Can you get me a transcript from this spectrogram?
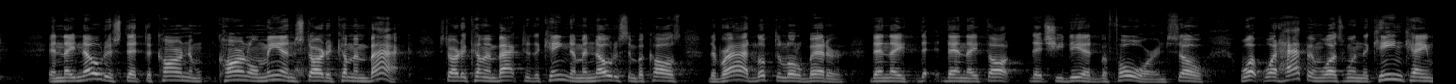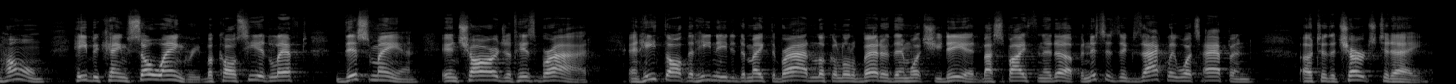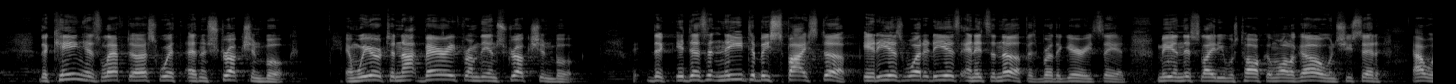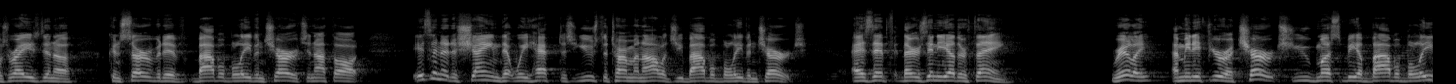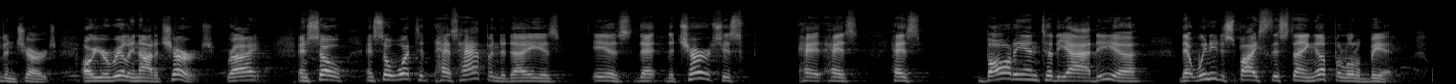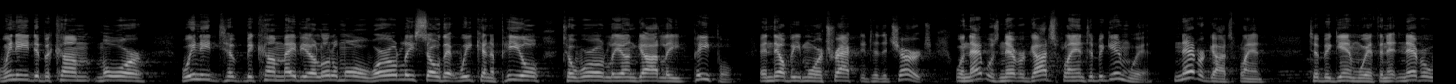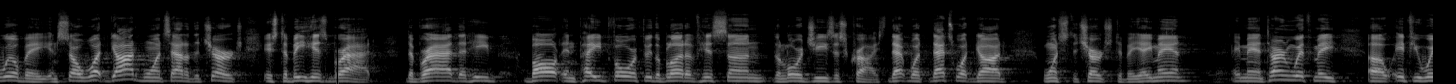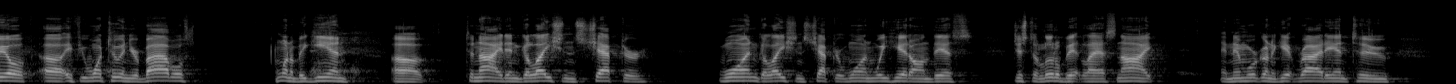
And they noticed that the carnal, carnal men started coming back started coming back to the kingdom and noticing because the bride looked a little better than they than they thought that she did before and so what, what happened was when the king came home, he became so angry because he had left this man in charge of his bride. And he thought that he needed to make the bride look a little better than what she did by spicing it up. And this is exactly what's happened uh, to the church today. The king has left us with an instruction book, and we are to not vary from the instruction book it doesn't need to be spiced up. It is what it is, and it's enough, as Brother Gary said. Me and this lady was talking a while ago, and she said, I was raised in a conservative, Bible believing church, and I thought, isn't it a shame that we have to use the terminology Bible believing church as if there's any other thing? Really? I mean, if you're a church, you must be a Bible believing church, or you're really not a church, right? And so, and so what has happened today is, is that the church is has, has bought into the idea that we need to spice this thing up a little bit. We need to become more, we need to become maybe a little more worldly so that we can appeal to worldly, ungodly people and they'll be more attracted to the church. When that was never God's plan to begin with. Never God's plan to begin with, and it never will be. And so, what God wants out of the church is to be His bride, the bride that He bought and paid for through the blood of His Son, the Lord Jesus Christ. That what, that's what God wants the church to be. Amen? Amen. Turn with me, uh, if you will, uh, if you want to, in your Bibles. I want to begin uh, tonight in Galatians chapter 1, Galatians chapter 1. We hit on this just a little bit last night, and then we're going to get right into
